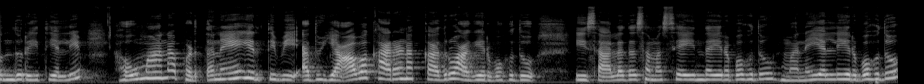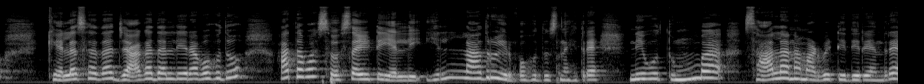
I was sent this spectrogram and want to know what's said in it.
ಒಂದು ರೀತಿಯಲ್ಲಿ ಅವಮಾನ ಪಡ್ತಾನೇ ಇರ್ತೀವಿ. ಅದು ಯಾವ ಕಾರಣಕ್ಕಾದರೂ ಆಗಿರಬಹುದು. ಈ ಸಾಲದ ಸಮಸ್ಯೆಯಿಂದ ಇರಬಹುದು, ಮನೆಯಲ್ಲಿ ಇರಬಹುದು, ಕೆಲಸದ ಜಾಗದಲ್ಲಿರಬಹುದು ಅಥವಾ ಸೊಸೈಟಿಯಲ್ಲಿ ಎಲ್ಲಾದರೂ ಇರಬಹುದು. ಸ್ನೇಹಿತರೆ, ನೀವು ತುಂಬ ಸಾಲನ ಮಾಡಿಬಿಟ್ಟಿದ್ದೀರಿ ಅಂದರೆ,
